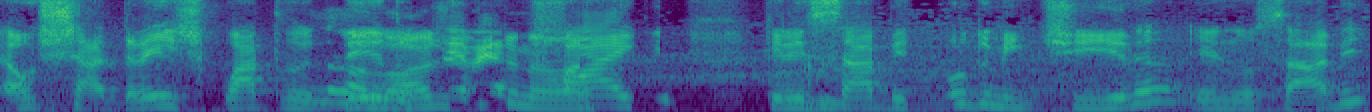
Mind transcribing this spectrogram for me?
é um xadrez 4D Não, do lógico que. Feige, que ele sabe tudo mentira, ele não sabe.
